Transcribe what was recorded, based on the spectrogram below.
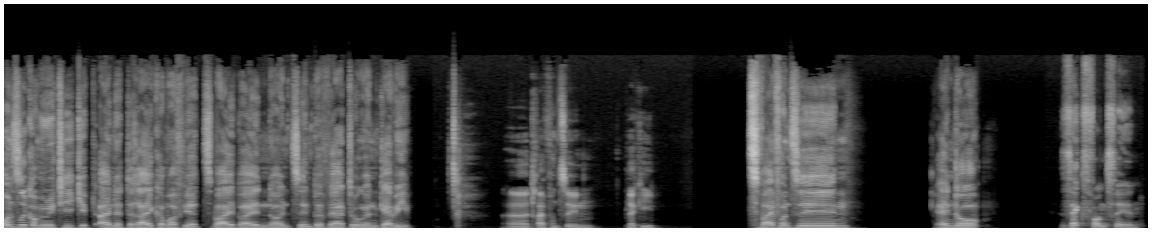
Unsere Community gibt eine 3,42 bei 19 Bewertungen. Gabby, Äh, drei von zehn. Blackie. 2 von 10. Endo, Sechs von zehn.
